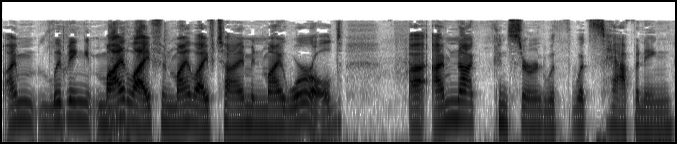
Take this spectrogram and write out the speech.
I'm living my life in my lifetime in my world. I I'm not concerned with what's happening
